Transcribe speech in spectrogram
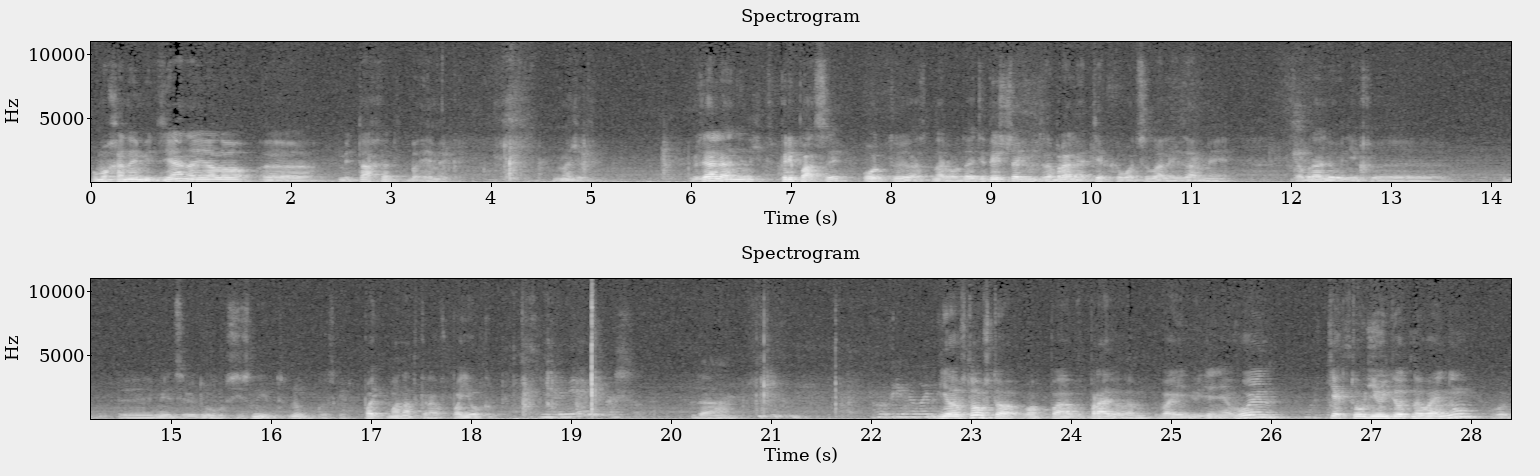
У Махане Медьяна яло Митахат Баэмек. Значит, взяли они значит, припасы от э, народа. Эти тысячи человек забрали от тех, кого отсылали из армии, забрали у них э, Э, имеется в виду сиснит, ну, как сказать, манат крав, паек. Да. Дело в том, что по правилам ведения войн, те, кто не уйдет на войну, вот,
